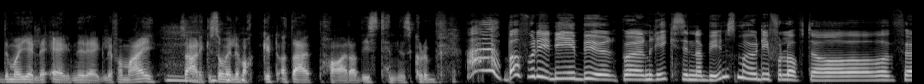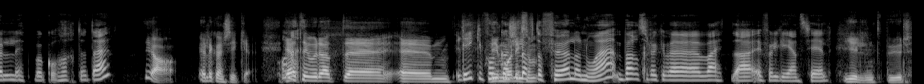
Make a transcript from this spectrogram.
det må gjelde egne regler for meg, så er det ikke så veldig vakkert at det er Paradis tennisklubb. Bare fordi de bor på den rike siden av byen, så må jo de få lov til å føle litt på hvor hardt dette er. Ja, eller kanskje ikke. nei. Jeg tror at eh, eh, Rike folk har ikke liksom- lov til å føle noe, bare så dere vet det, ifølge Jens Kiel. Gyllent bur.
